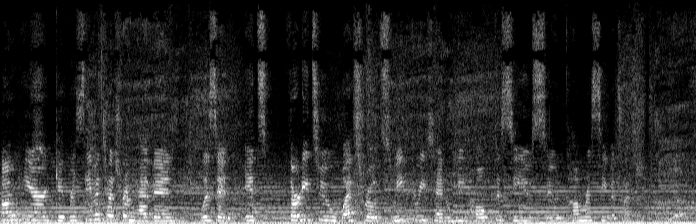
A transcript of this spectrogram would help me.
Come Yeah. here, get receive a touch from heaven. Listen, it's 32 West Road, Suite 310. We hope to see you soon. Come receive a touch. Yes.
